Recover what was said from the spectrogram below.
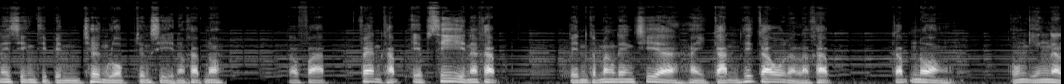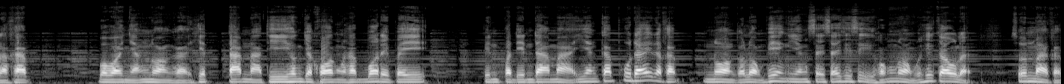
ในสิ่งที่เป็นเชิงลบจังซี่นะครับเนาะก็ฝากแฟนคลับ FC นะครับ เป็นกำลังแรงเชียร์ให้กันคือเก่านั่นล่ะครับ กับน้องของหญิงนั่นล่ะครับบ่ว่าหยังน้องก็เฮ็ดตามหน้าที่ของเจ้าของละครับบ่ได้ไปเป็นประเด็นดราม่าอีหยังกับผู้ใดล่ะครับน้องก็ร้องเพลงอีหยังใส่ๆซื่อๆของน้องไปคือเก่าแหละส่วนมากก็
